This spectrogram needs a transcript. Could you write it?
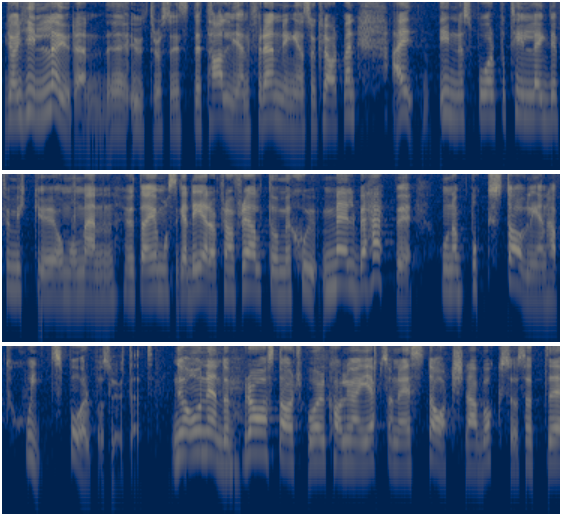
jag gillar ju den eh, utrustningsdetaljen, förändringen såklart. Men nej, innespår på tillägg, det är för mycket om och men. Utan jag måste gardera. Framförallt då med sju. Melby Happy, hon har bokstavligen haft skitspår på slutet. Nu har hon ändå bra startspår. Carl-Johan Jeppsson är startsnabb också. Så att, eh,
